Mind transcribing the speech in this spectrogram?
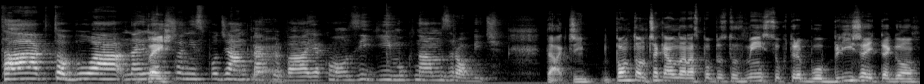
tak, to była najlepsza wejść. niespodzianka tak. chyba, jaką Ziggy mógł nam zrobić. Tak, czyli ponton czekał na nas po prostu w miejscu, które było bliżej tego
